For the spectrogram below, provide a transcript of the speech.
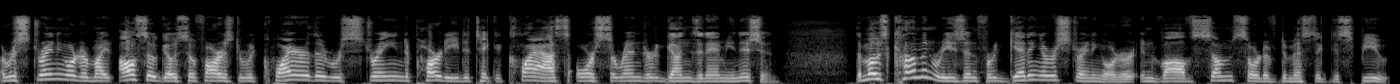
A restraining order might also go so far as to require the restrained party to take a class or surrender guns and ammunition. The most common reason for getting a restraining order involves some sort of domestic dispute.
